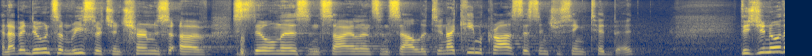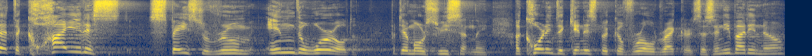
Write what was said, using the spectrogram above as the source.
And I've been doing some research in terms of stillness and silence and solitude. And I came across this interesting tidbit did you know that the quietest space or room in the world, but they're most recently, according to Guinness Book of World Records, does anybody know?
